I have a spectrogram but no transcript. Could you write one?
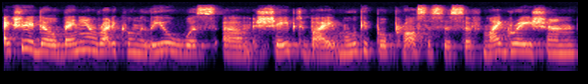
Actually, the Albanian radical milieu was um, shaped by multiple processes of migration,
